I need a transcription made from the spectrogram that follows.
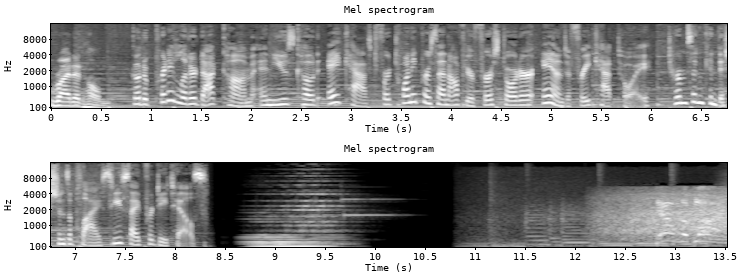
right at home. Go to prettylitter.com and use code ACAST for 20% off your first order and a free cat toy. Terms and conditions apply. See site for details. Down the blind,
